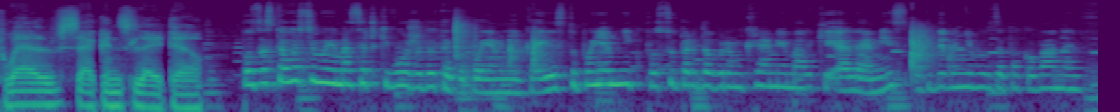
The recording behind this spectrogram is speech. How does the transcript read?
12 seconds later. Pozostałości mojej maseczki włożę do tego pojemnika. Jest to pojemnik po super dobrym kremie marki Elemis gdyby nie był zapakowany w...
